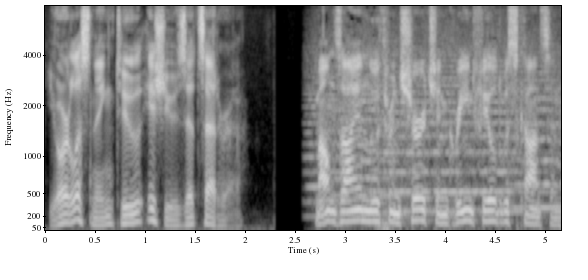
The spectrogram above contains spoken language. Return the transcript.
You're listening to Issues, etc. Mount Zion Lutheran Church in Greenfield, Wisconsin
